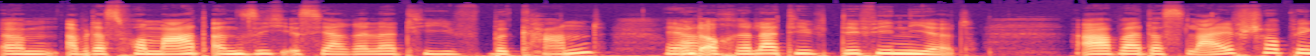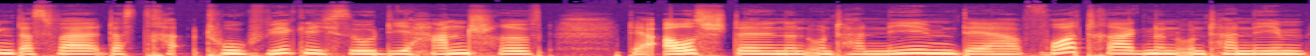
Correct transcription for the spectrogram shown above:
Ähm, aber das Format an sich ist ja relativ bekannt ja. und auch relativ definiert. Aber das Live-Shopping, das war, das trug wirklich so die Handschrift der ausstellenden Unternehmen, der vortragenden Unternehmen,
